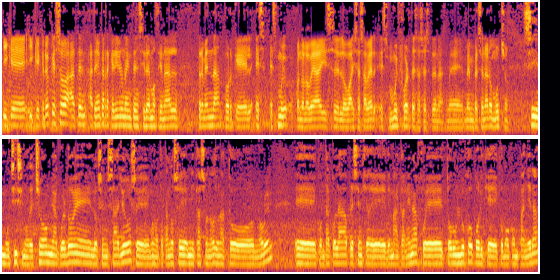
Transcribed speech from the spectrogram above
y que, y que creo que eso ha, tenido que requerir una intensidad emocional tremenda, porque es, es, muy, cuando lo veáis lo vais a saber, es muy fuerte esas escenas, me, me impresionaron mucho. Sí, muchísimo. De hecho, me acuerdo en los ensayos, eh, bueno, tratándose en mi caso ¿no? de un actor Nobel, eh, contar con la presencia de, Macarena fue todo un lujo porque como compañera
